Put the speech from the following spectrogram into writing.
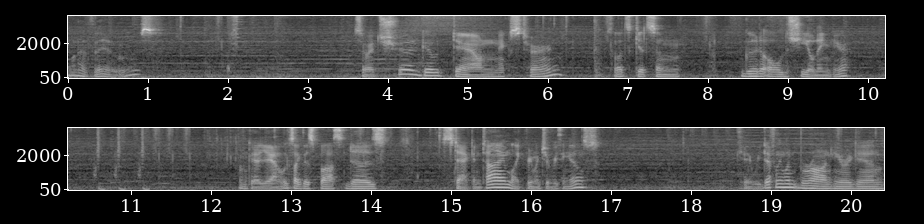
One of those. So it should go down next turn. So let's get some good old shielding here. Okay, yeah, it looks like this boss does stack in time, like pretty much everything else. Okay, we definitely went brawn here again,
